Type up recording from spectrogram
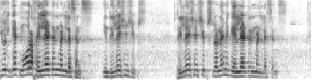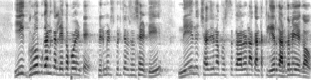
you will get more of enlightenment lessons in relationships రిలేషన్షిప్స్లోనే మీకు ఎన్లైటన్మెంట్ లెసన్స్ ఈ గ్రూప్ కనుక లేకపోయింటే పిరమిడ్ స్పిరిచువల్ సొసైటీ నేను చదివిన పుస్తకాలు నాకు అంత క్లియర్గా అర్థమయ్యే కావు.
